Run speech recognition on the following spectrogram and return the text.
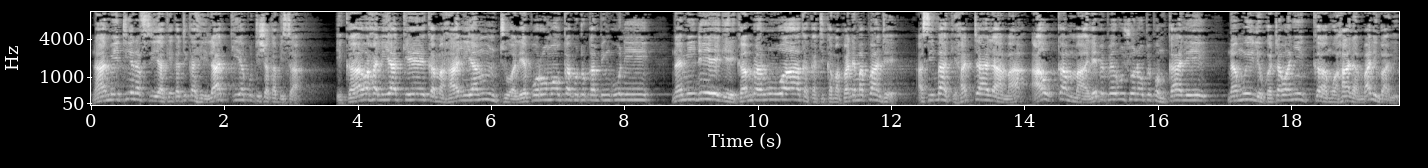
na ameitia nafsi yake katika hilaki ya kutisha kabisa. Ikawa hali yake kama hali ya mtu aliyeporomoka kutoka mbinguni na midege kamrarua kakatika mapande mapande asibaki hata alama au kama aliyepeperushwa na upepo mkali na mwili ukatawanyika mwahala mbalimbali.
